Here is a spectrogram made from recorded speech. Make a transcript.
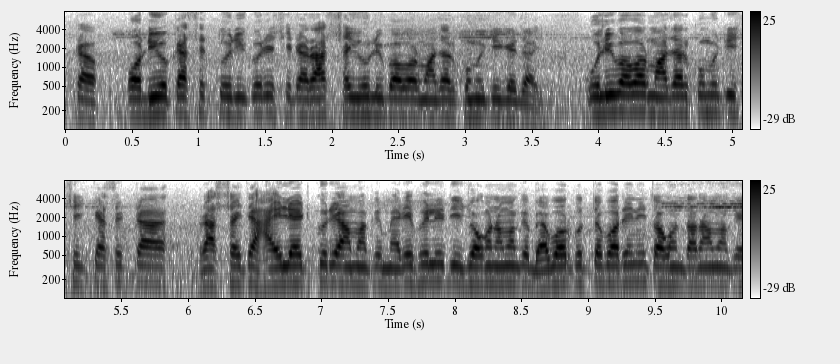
একটা অডিও ক্যাসেট তৈরি করে সেটা রাজশাহী হলি বাবার মাজার কমিটিকে দেয়। অলি বাবার মাজার কমিটির সেই ক্যাসেটটা রাজশাহীতে হাইলাইট করে আমাকে মেরে ফেলে দিয়ে, যখন আমাকে ব্যবহার করতে পারেনি, তখন তারা আমাকে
